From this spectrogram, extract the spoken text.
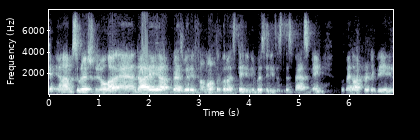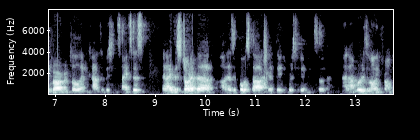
Okay, and I'm Suresh Niraula, and I uh, graduated from North Dakota State University just this past May with my doctorate degree in environmental and conservation sciences. And I just started uh, as a postdoc at the University of Minnesota, and I'm originally from.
